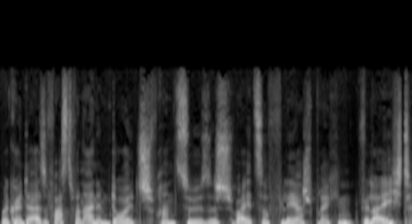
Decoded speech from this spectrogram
Man könnte also fast von einem deutsch-französisch-schweizer Flair sprechen, vielleicht.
